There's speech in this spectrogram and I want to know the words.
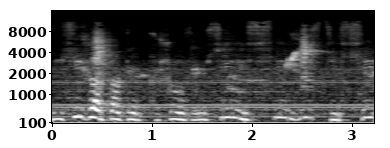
Ici, j'entends quelque chose aussi, ici, juste ici.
